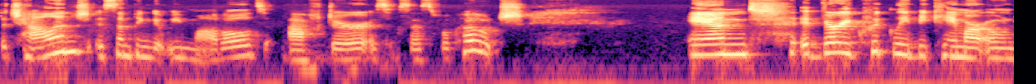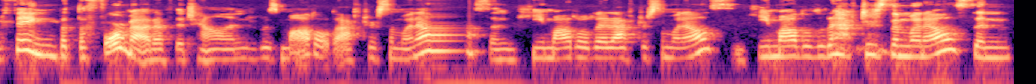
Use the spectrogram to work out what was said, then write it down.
The challenge is something that we modeled after a successful coach. And it very quickly became our own thing, but the format of the challenge was modeled after someone else, and he modeled it after someone else, and he modeled it after someone else, and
